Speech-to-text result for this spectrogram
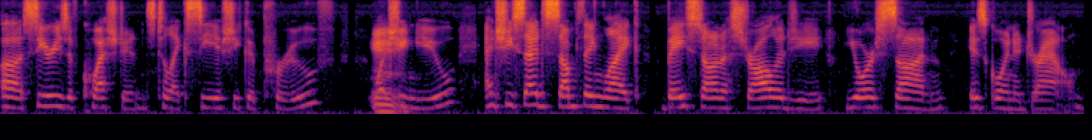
a series of questions to like see if she could prove what Mm. she knew, and she said something like, "Based on astrology, your son is going to drown.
